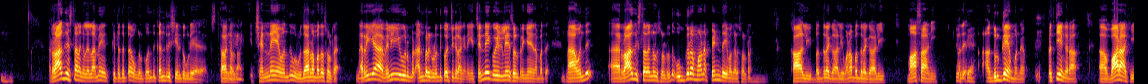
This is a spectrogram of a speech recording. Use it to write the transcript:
ம். ராகு ஸ்தலங்கள் எல்லாமே கிட்டத்தட்ட உங்களுக்கு வந்து கண்திருஷ்டி எடுக்கக்கூடிய ஸ்தலங்கள் தான் சென்னையை வந்து ஒரு உதாரணமாக தான் சொல்கிறேன் நிறைய வெளியூர் அன்பர்கள் வந்து கோச்சுக்கிறாங்க. நீங்கள் சென்னை கோயில்களே சொல்கிறீங்க நம்ம நான் வந்து ராகு ஸ்தலங்கள் சொல்கிறது உக்ரமான பெண் தெய்வங்களை சொல்கிறேன் காளி பத்ரகாளி வனபத்ரகாளி மாசாணி அது துர்க்கை. அம்மன் பிரத்யங்கரா வாராகி.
